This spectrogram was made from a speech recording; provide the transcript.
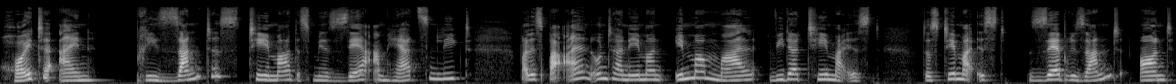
Heute ein brisantes Thema, das mir sehr am Herzen liegt, weil es bei allen Unternehmern immer mal wieder Thema ist. Das Thema ist sehr brisant und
